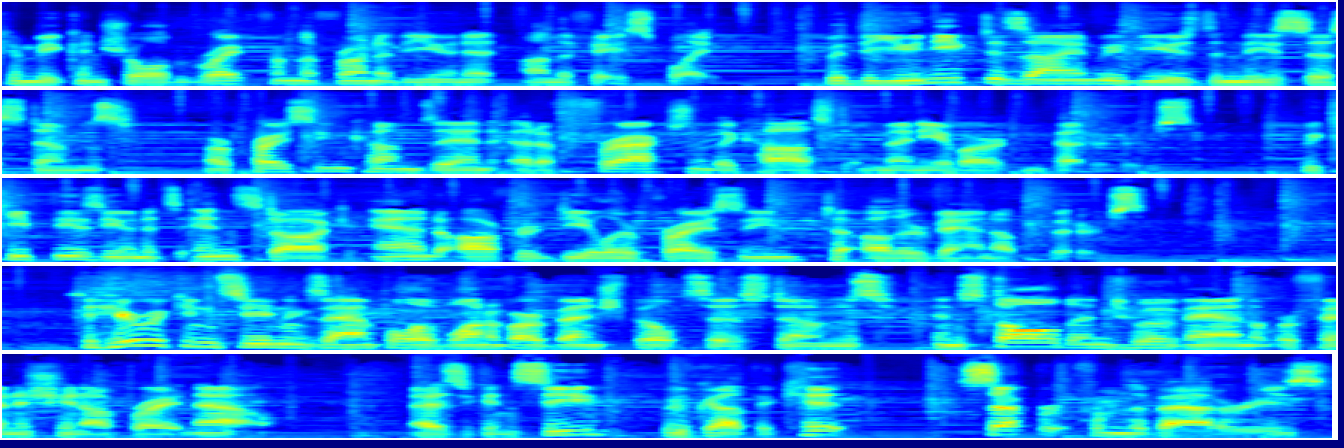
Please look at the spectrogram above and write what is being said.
can be controlled right from the front of the unit on the faceplate. With the unique design we've used in these systems, our pricing comes in at a fraction of the cost of many of our competitors. We keep these units in stock and offer dealer pricing to other van upfitters. So here we can see an example of one of our bench built systems installed into a van that we're finishing up right now. As you can see, we've got the kit separate from the batteries,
